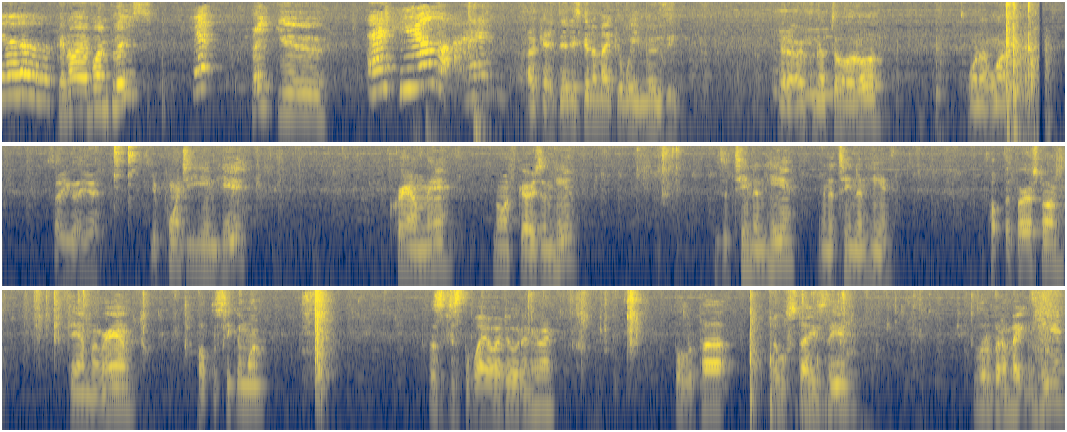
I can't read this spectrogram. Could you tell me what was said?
Can I have one please? Yep. Thank you. Here one. Okay, Daddy's going to make a wee movie. How to open a Toheroa 101. So you got your, your pointy end here, crown there, knife goes in here, there's a tin in here and a tin in here. Pop the first one, down the round, pop the second one. This is just the way I do it anyway. Pull it apart, it all stays there. A little bit of meat in here,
